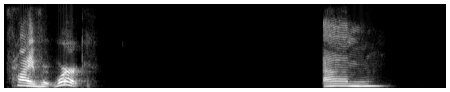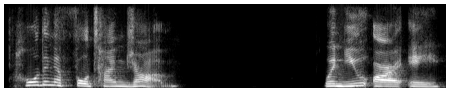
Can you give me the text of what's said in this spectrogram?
Private work. Um, holding a full-time job when you are a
